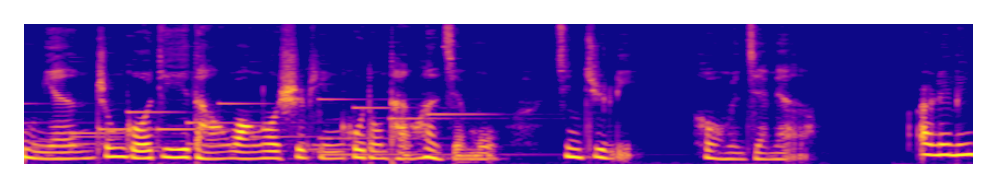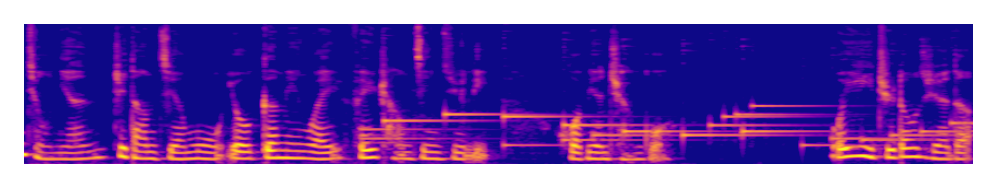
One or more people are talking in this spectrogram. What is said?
五年，中国第一档网络视频互动谈话节目《近距离》和我们见面了。二零零九年，这档节目又更名为《非常近距离》，火遍全国。我一直都觉得，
